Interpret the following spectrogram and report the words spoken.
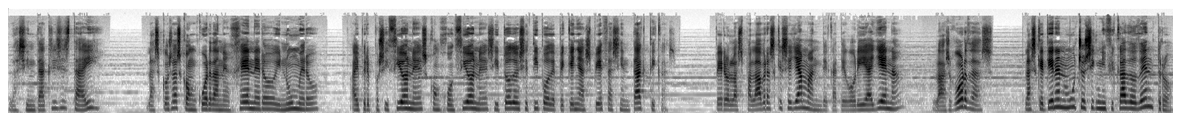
La sintaxis está ahí. Las cosas concuerdan en género y número, hay preposiciones, conjunciones y todo ese tipo de pequeñas piezas sintácticas. Pero las palabras que se llaman de categoría llena, las gordas, las que tienen mucho significado dentro,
